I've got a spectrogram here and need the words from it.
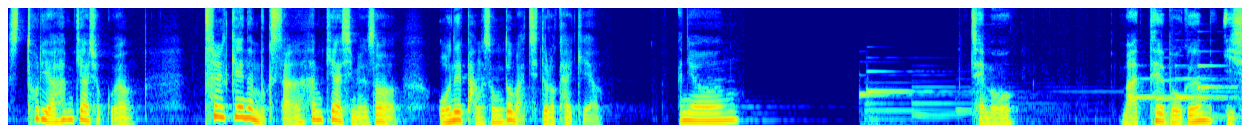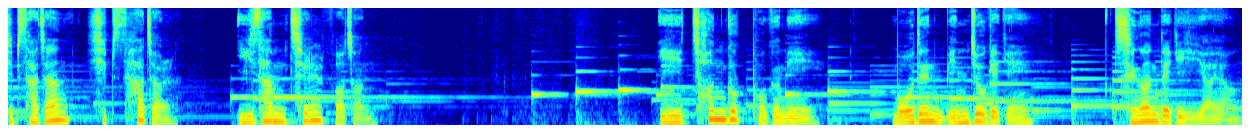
스토리와 함께 하셨고요. 틀 깨는 묵상 함께 하시면서 오늘 방송도 마치도록 할게요. 안녕. 제목 마태복음 24장 14절 237 버전 이 천국 복음이 모든 민족에게 증언되기 위하여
